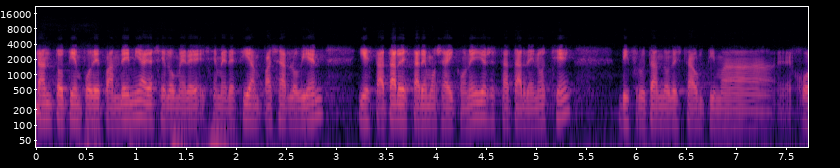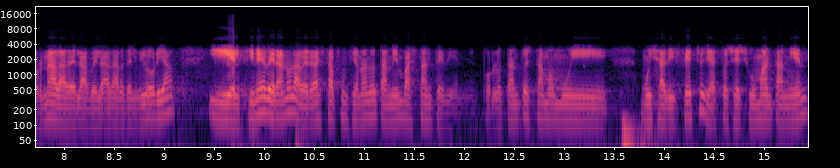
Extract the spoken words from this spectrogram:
tanto tiempo de pandemia, ya se lo se merecían pasarlo bien. Y esta tarde estaremos ahí con ellos, esta tarde noche disfrutando de esta última eh, jornada de la velada del Gloria. Y el cine de verano la verdad está funcionando también bastante bien. Por lo tanto estamos muy muy satisfechos. Y a esto se suman también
